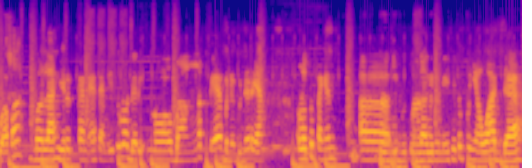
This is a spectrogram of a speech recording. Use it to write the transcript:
apa melahirkan SM itu lo dari nol banget ya bener-bener yang lo tuh pengen uh, ibu tunggal banget. Indonesia itu punya wadah,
